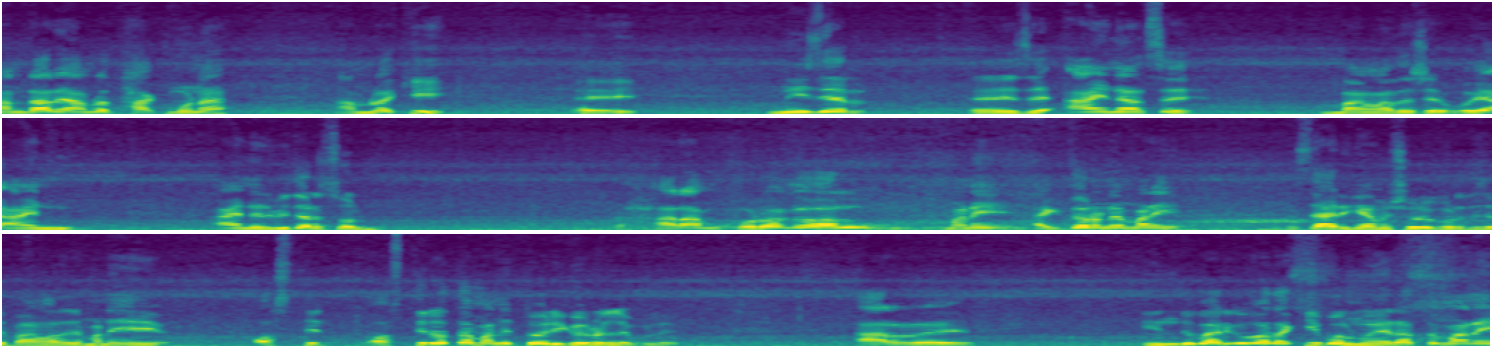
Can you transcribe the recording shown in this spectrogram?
আন্ডারে আমরা থাকব না। আমরা কি এই নিজের যে আইন আছে বাংলাদেশে, ওই আইন, আইনের ভিতরে চলব। হারাম খোরাকল মানে এক ধরনের মানে জারিগামি শুরু করে দিয়েছে বাংলাদেশে মানে অস্থির, অস্থিরতা মানে তৈরি করবে লেবুলে আর হিন্দু বাড়ির কথা কি বলব, এরা তো মানে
